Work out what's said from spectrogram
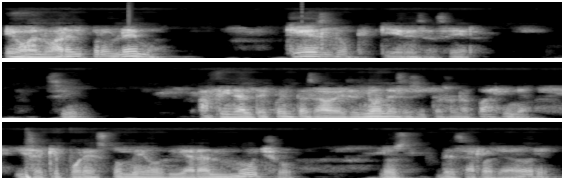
evaluar el problema. ¿Qué es lo que quieres hacer? ¿Sí? A final de cuentas, a veces no necesitas una página y sé que por esto me odiarán mucho los desarrolladores,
